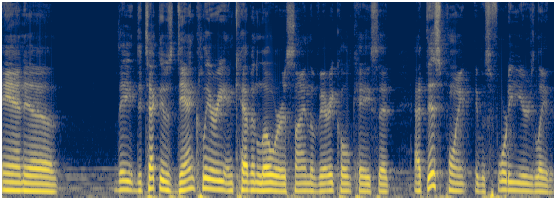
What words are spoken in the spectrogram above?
and uh, they detectives Dan Cleary and Kevin Lower assigned the very cold case. That at this point it was 40 years later.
